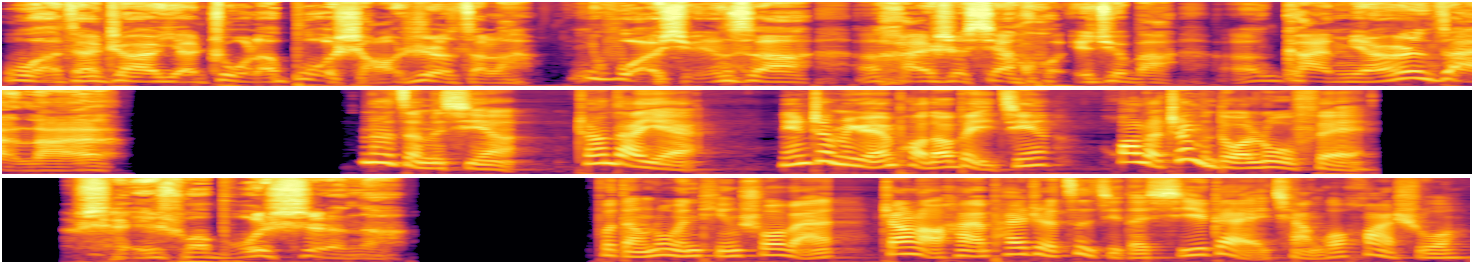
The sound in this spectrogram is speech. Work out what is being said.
我在这儿也住了不少日子了，我寻思啊，还是先回去吧，呃，赶明儿再来。那怎么行？张大爷，您这么远跑到北京，花了这么多路费。谁说不是呢？不等陆文婷说完，张老汉拍着自己的膝盖抢过话说：“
